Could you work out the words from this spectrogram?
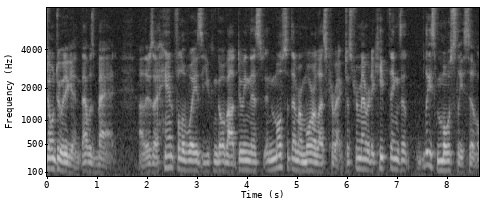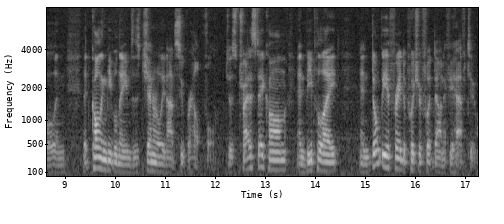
don't do it again. That was bad. Uh, there's a handful of ways that you can go about doing this, and most of them are more or less correct. Just remember to keep things at least mostly civil, and that calling people names is generally not super helpful. Just try to stay calm and be polite, and don't be afraid to put your foot down if you have to.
